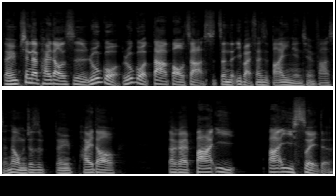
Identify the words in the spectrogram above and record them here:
等于现在拍到的是，如果如果大爆炸是真的，一百三十八亿年前发生，那我们就是等于拍到大概八亿八亿岁的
